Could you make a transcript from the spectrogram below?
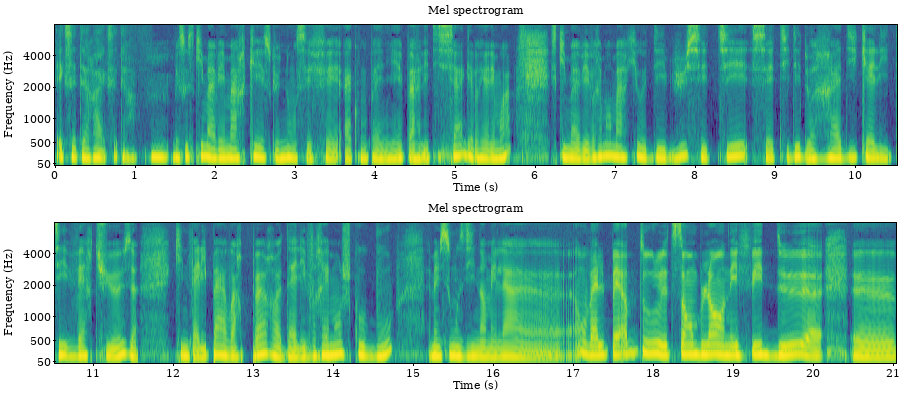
etc., etc. Parce que ce qui m'avait marqué, ce que nous on s'est fait accompagner par Laetitia, Gabriel et moi, ce qui m'avait vraiment marqué au début, c'était cette idée de radicalité vertueuse, qu'il ne fallait pas avoir peur d'aller vraiment jusqu'au bout, même si on se dit non mais là euh, on va le perdre tout le semblant en effet de euh,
